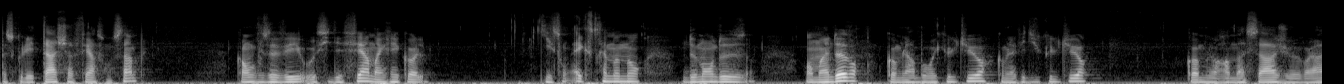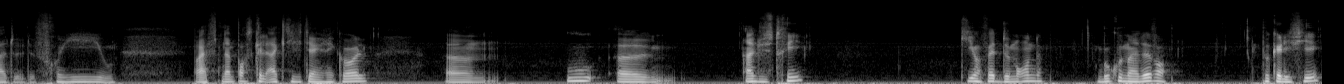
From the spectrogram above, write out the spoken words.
parce que les tâches à faire sont simples, quand vous avez aussi des fermes agricoles qui sont extrêmement demandeuses en main-d'œuvre, comme l'arboriculture, comme la viticulture, comme le ramassage de, fruits, ou bref, n'importe quelle activité agricole, ou euh, industrie qui en fait demande beaucoup de main d'œuvre peu qualifiée,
